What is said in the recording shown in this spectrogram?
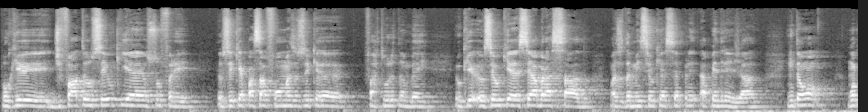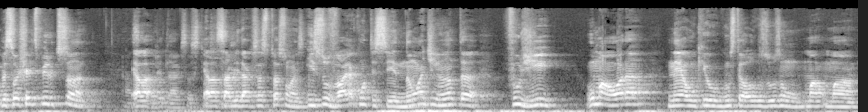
Porque de fato eu sei o que é eu sofrer. Eu sei que é passar fome, mas eu sei que é fartura também. Eu, que, eu sei o que é ser abraçado, mas eu também sei o que é ser apedrejado. Então, uma pessoa cheia de Espírito Santo, ela, ela, sabe, ela sabe lidar com essas situações. Isso vai acontecer, não adianta fugir. Uma hora, né, o que alguns teólogos usam, uma, uma,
